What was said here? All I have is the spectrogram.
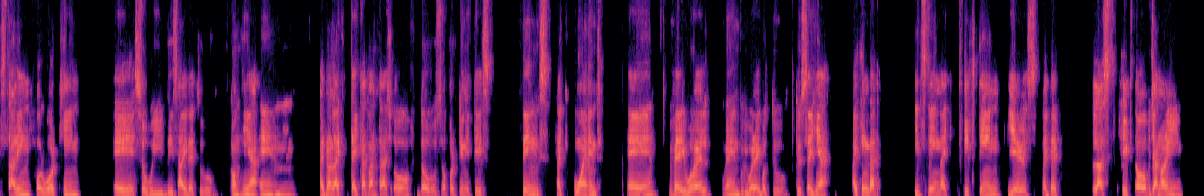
studying for working uh, so we decided to come here and i don't like take advantage of those opportunities. Things like went um, very well and we were able to to stay here. I think that it's been like 15 years like the last 5th of january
